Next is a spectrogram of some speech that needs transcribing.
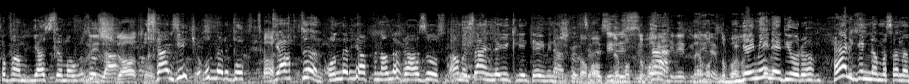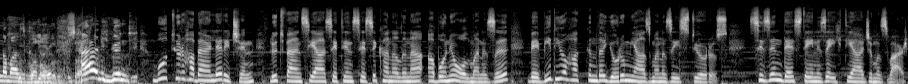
kafam yastığıma huzurla. Hiç rahat ol. Sen hiç onları bu yaptın. Onları yaptın Allah razı olsun. Ama sen laikliğin teminatısın. Tamam. Ne mutlu Ha. bana. Ne mutlu bana. Yemin ediyorum her gün namaz sana namaz Kurban kılıyor. olurum, sağ ol. Her gün Bu tür haberler için lütfen Siyasetin Sesi kanalına abone olmanızı ve video hakkında yorum yazmanızı istiyoruz. Sizin desteğinize ihtiyacımız var.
